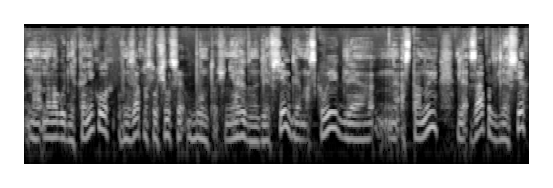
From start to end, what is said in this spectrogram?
на новогодних каникулах внезапно случился бунт. Очень неожиданно для всех, для Москвы, для Астаны, для Запада, для всех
